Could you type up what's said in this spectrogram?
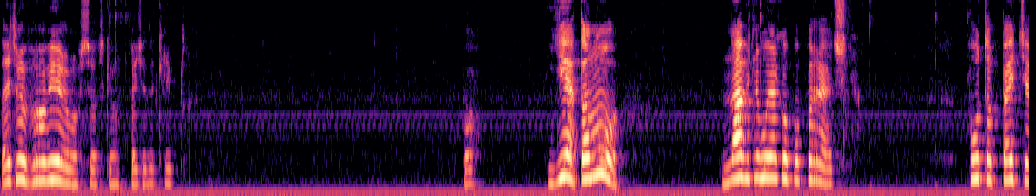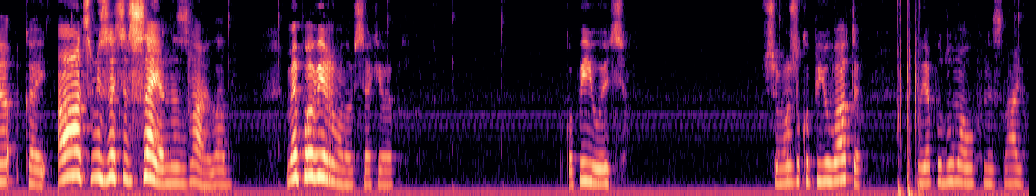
Давайте ми провіримо все-таки на Петя Декриптор. О. Є, та ну! Навіть не було ніякого попередження. Фото Петя Кей. А, це мені здається все, я не знаю, ладно. Ми провіримо на всякий випадок. Копіюється. Чи можна копіювати? Ну я подумав, не знаю.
